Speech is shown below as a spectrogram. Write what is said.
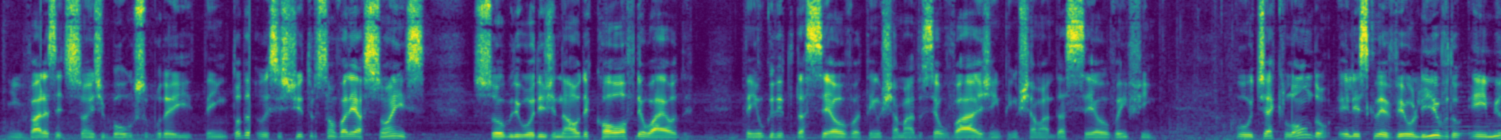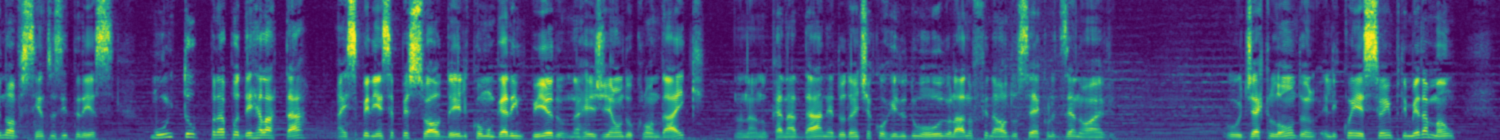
Em várias edições de bolso por aí. Tem todos esses títulos são variações sobre o original The Call of the Wild. Tem o Grito da Selva, tem o Chamado Selvagem, tem o Chamado da Selva, enfim. O Jack London ele escreveu o livro em 1903, muito para poder relatar a experiência pessoal dele como garimpeiro na região do Klondike, no, Canadá, né, durante a corrida do ouro lá no final do século XIX. O Jack London ele conheceu em primeira mão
